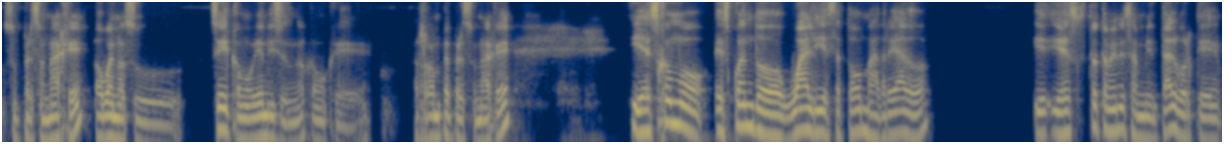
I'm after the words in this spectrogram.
su personaje, o bueno, su, sí, como bien dices, ¿no? Como que rompe personaje. Y es como, es cuando Wally está todo madreado. Y, esto también es ambiental porque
